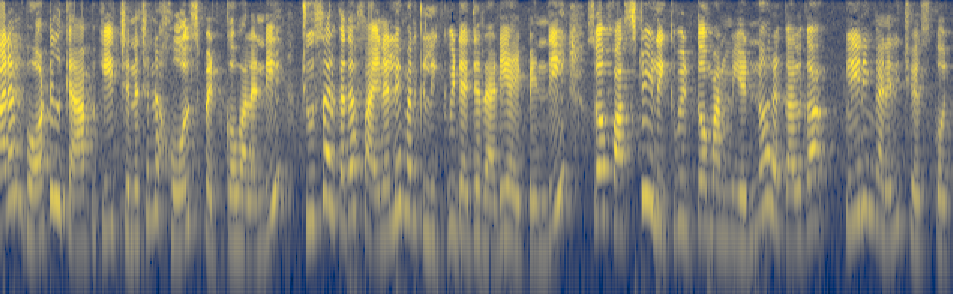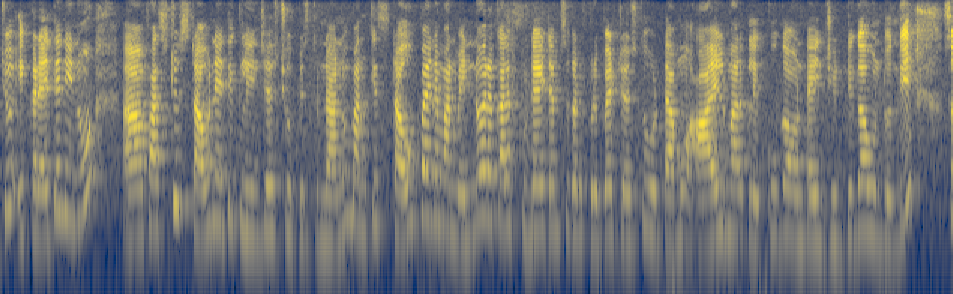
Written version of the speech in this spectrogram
మనం బాటిల్ క్యాప్కి చిన్న చిన్న హోల్స్ పెట్టుకోవాలండి. చూసారు కదా ఫైనల్లీ మనకి లిక్విడ్ అయితే రెడీ అయిపోయింది. సో ఫస్ట్ ఈ లిక్విడ్తో మనం ఎన్నో రకాలుగా క్లీనింగ్ అనేది చేసుకోవచ్చు. ఇక్కడైతే నేను ఫస్ట్ స్టవ్ని అయితే క్లీన్ చేసి చూపిస్తున్నాను. మనకి స్టవ్ పైన మనం ఎన్నో రకాల ఫుడ్ ఐటమ్స్ ఇక్కడ ప్రిపేర్ చేస్తూ ఉంటాము. ఆయిల్ మార్కులు ఎక్కువగా ఉంటాయి జిడ్డుగా ఉంటుంది. సో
